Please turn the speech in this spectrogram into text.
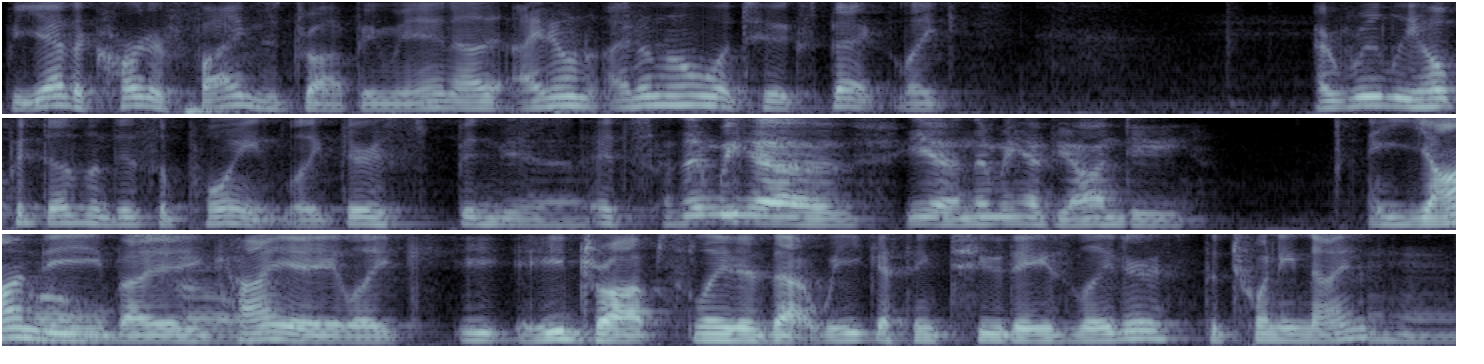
but yeah, the Carter Five is dropping, man. I, I don't I don't know what to expect. Like, I really hope it doesn't disappoint. Like, there's been Yeah. it's And then we have yeah, and then we have Yandhi. Yandhi Well, by so- Kanye. Like he he drops later that week. I think two days later, the 29th. Mm-hmm.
